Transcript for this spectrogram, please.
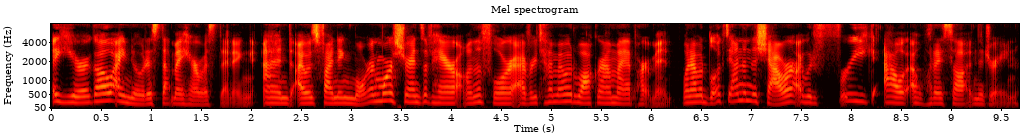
A year ago, I noticed that my hair was thinning, and I was finding more and more strands of hair on the floor every time I would walk around my apartment. When I would look down in the shower, I would freak out at what I saw in the drain.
